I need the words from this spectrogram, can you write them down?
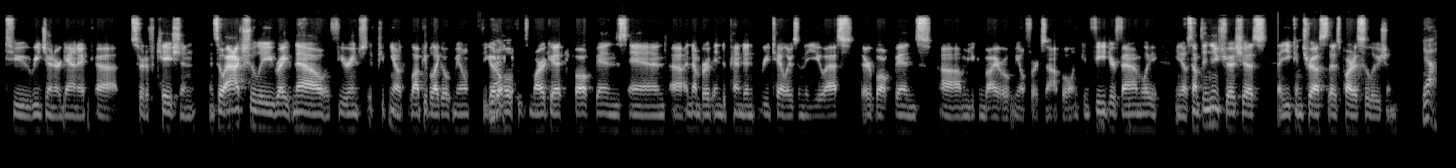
to Regen Organic uh, certification. And so, actually, right now, if you're interested, you know, a lot of people like oatmeal. If you go right. to Whole Foods Market, bulk bins, and uh, a number of independent retailers in the U.S., their bulk bins, um, you can buy your oatmeal, for example, and can feed your family. You know, something nutritious that you can trust that is part of solution. Yeah,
